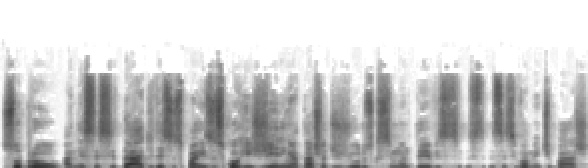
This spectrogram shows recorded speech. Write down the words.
Sobrou a necessidade desses países corrigirem a taxa de juros que se manteve excessivamente baixa.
